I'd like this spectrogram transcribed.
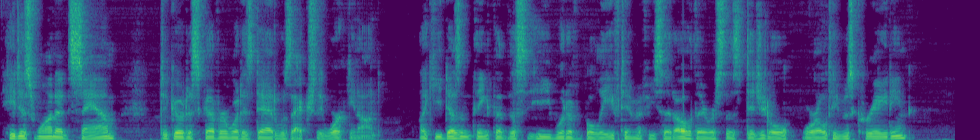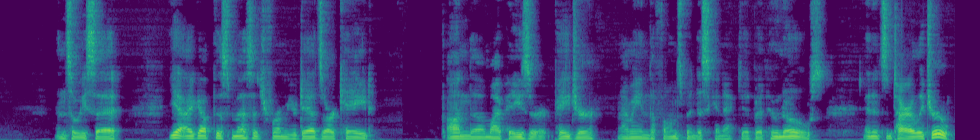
He just wanted Sam to go discover what his dad was actually working on. Like he doesn't think that this he would have believed him if he said, "Oh, there was this digital world he was creating." And so he said, "Yeah, I got this message from your dad's arcade on the, my pager. Pager. I mean, the phone's been disconnected, but who knows?" And it's entirely true.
